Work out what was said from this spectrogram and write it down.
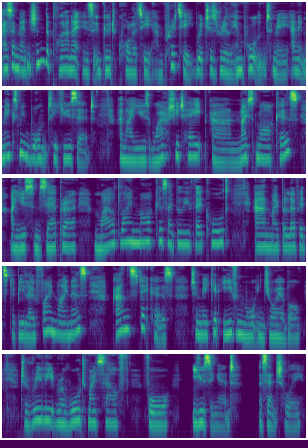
as I mentioned, the planner is a good quality and pretty, which is really important to me, and it makes me want to use it. And I use washi tape and nice markers. I use some zebra Mildliner markers, I believe they're called, and my beloved Stabilo fine liners and stickers to make it even more enjoyable, to really reward myself for using it, essentially.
